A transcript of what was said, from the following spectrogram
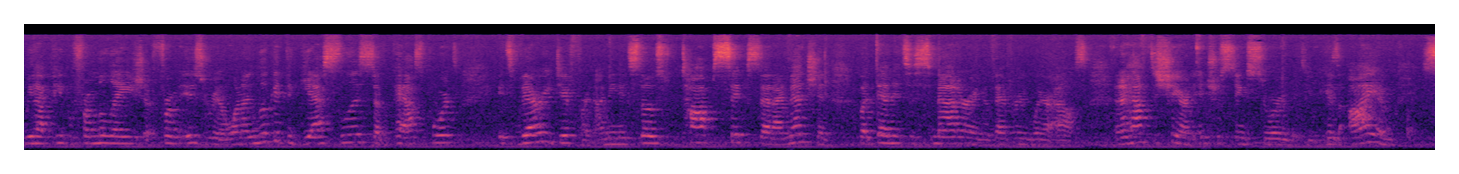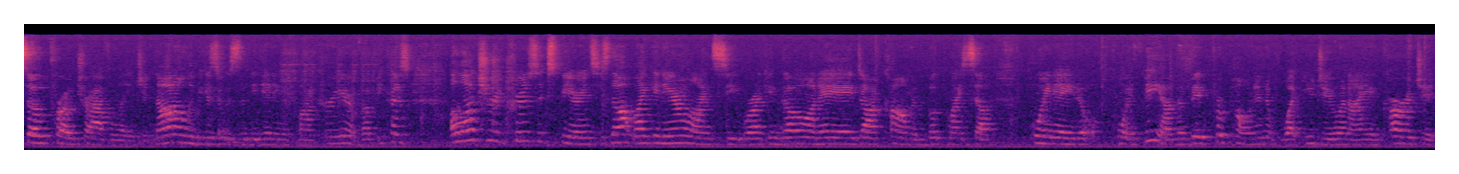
We have people from Malaysia, from Israel. When I look at the guest list of passports, it's very different. I mean, it's those top six that I mentioned, but then it's a smattering of everywhere else. And I have to share an interesting story with you because I am so pro travel agent, not only because it was the beginning of my career, but because a luxury cruise experience is not like an airline seat where I can go on AA.com and book myself point A to point B. I'm a big proponent of what you do and I encourage it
